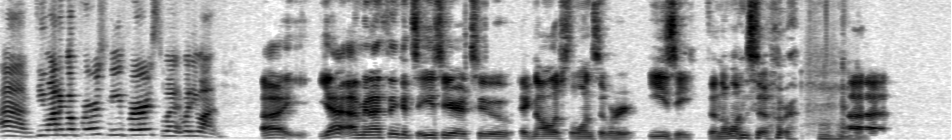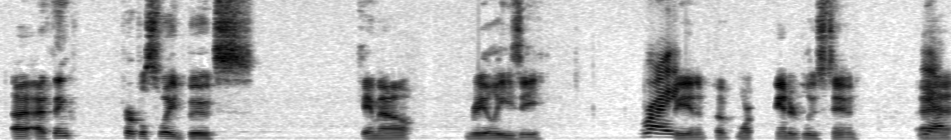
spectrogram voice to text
Um, do you want to go first? Me first? What What do you want? Uh, yeah, I mean, I think it's easier to acknowledge the ones that were easy than the ones that were. Mm-hmm. Uh, I, I think Purple Suede Boots came out real easy. Right. Being a, a more standard blues tune. Yeah.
